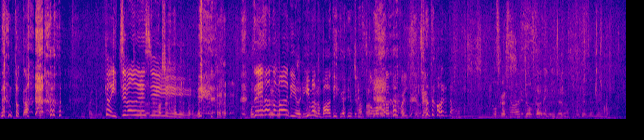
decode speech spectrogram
なんとか今日一番嬉しい。前半のバーディーより今のバーディーがよりちゃんと終わったってのがいいっすよね。終われた。お疲れ様です。今日お疲れ。様です全然全然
